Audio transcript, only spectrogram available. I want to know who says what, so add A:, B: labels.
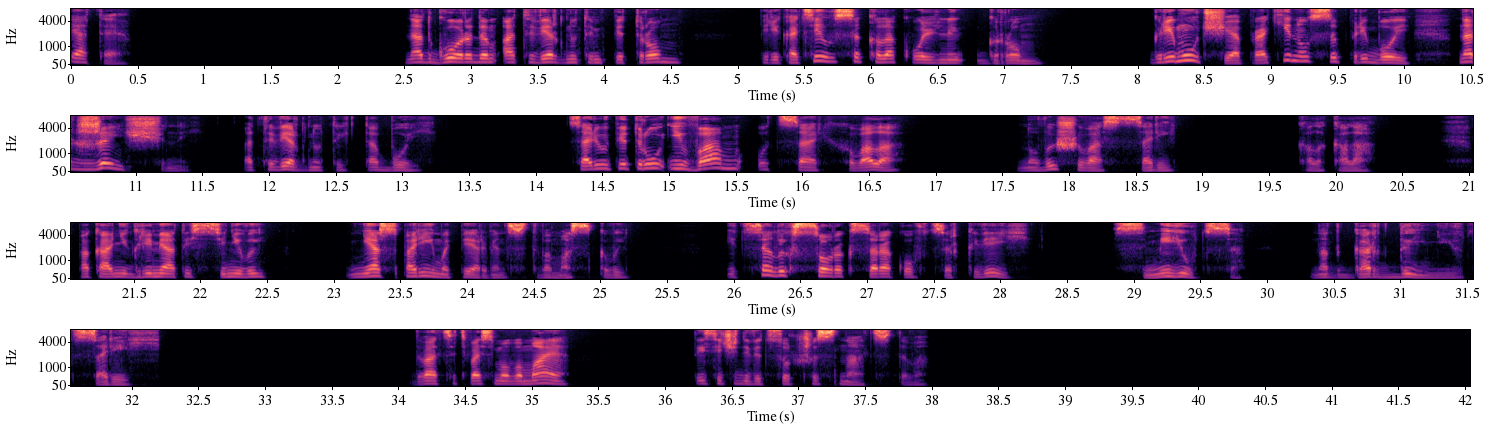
A: Пятое. Над городом, отвергнутым Петром, Перекатился колокольный гром. Гремучий опрокинулся прибой Над женщиной, отвергнутой тобой. Царю Петру и вам, о царь, хвала, Но выше вас, цари, колокола. Пока не гремят из синевы, Неоспоримо первенство Москвы. И целых сорок сороков церквей Смеются над гордынею царей. 28 мая 1916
